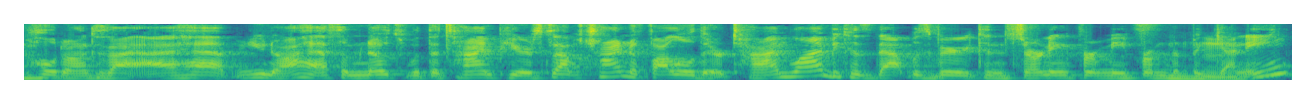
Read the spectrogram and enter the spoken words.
hold on, because I, I, have, you know, I have some notes with the time periods because I was trying to follow their timeline because that was very concerning for me from the mm-hmm. beginning.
